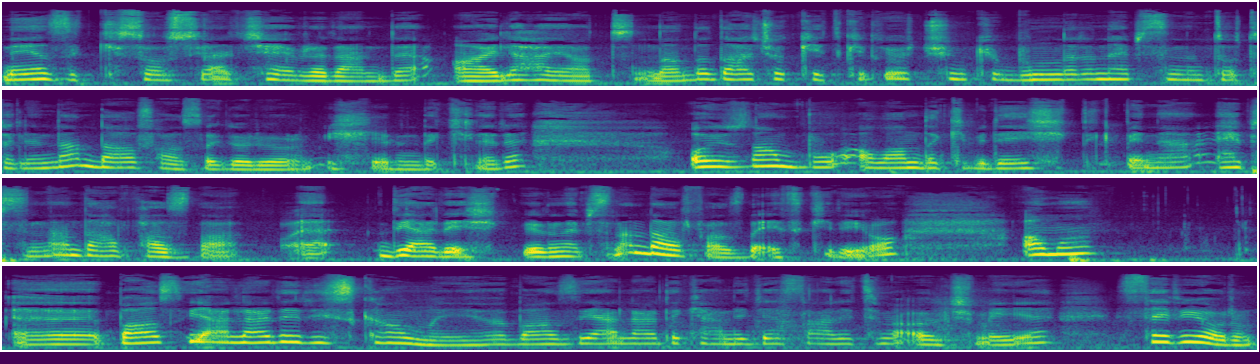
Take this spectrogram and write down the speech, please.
ne yazık ki sosyal çevreden de aile hayatından da daha çok etkiliyor. Çünkü bunların hepsinin totalinden daha fazla görüyorum iş yerindekileri. O yüzden bu alandaki bir değişiklik beni hepsinden daha fazla e, diğer değişikliklerin hepsinden daha fazla etkiliyor. Ama ee, bazı yerlerde risk almayı, bazı yerlerde kendi cesaretimi ölçmeyi seviyorum.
